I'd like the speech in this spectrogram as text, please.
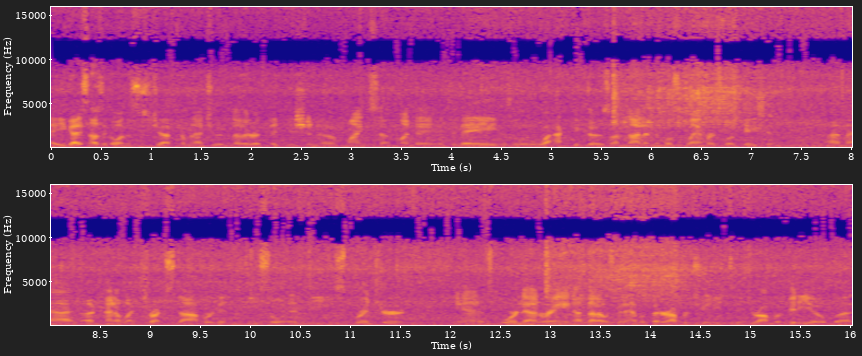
Hey you guys, how's it going? This is Jeff coming at you with another edition of Mindset Monday. And today is a little whack because I'm not in the most glamorous location. I'm at a kind of like truck stop. We're getting diesel in the Sprinter and it's pouring down rain. I thought I was going to have a better opportunity to drop a video, but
